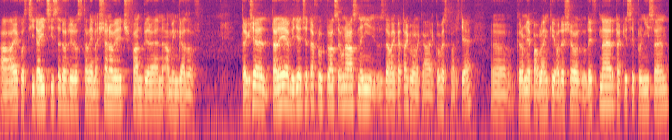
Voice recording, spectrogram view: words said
A jako střídající se do hry dostali Mešanovič, Van Biren a Mingazov. Takže tady je vidět, že ta fluktuace u nás není zdaleka tak velká jako ve Spartě. Eh, Kromě Pavlenky odešel Liftner, taky si plní sen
